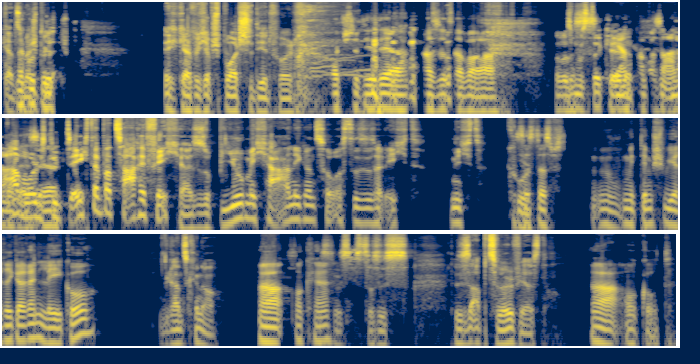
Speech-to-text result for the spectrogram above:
kann zum Na gut, Beispiel, ich glaube, ich habe Sport studiert voll. Quatsch studiert ja, also da war Aber was muss da können? lernt man was anderes. Ja, wohl, es gibt echt ein paar zahre Fächer, also so Biomechanik und sowas, das ist halt echt nicht cool. Ist das das mit dem schwierigeren Lego? Ganz genau. Ah, okay. Das ist, das ist, das ist ab zwölf erst. Ah, oh Gott.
